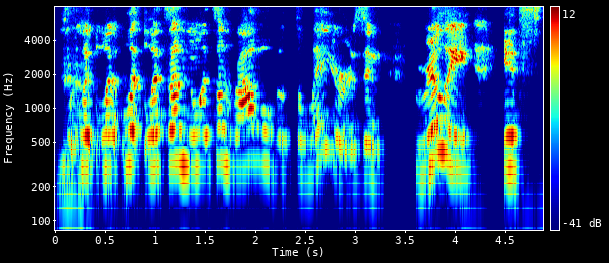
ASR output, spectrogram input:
yeah. let, let, let, let's un, let's unravel the, the layers and really it's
